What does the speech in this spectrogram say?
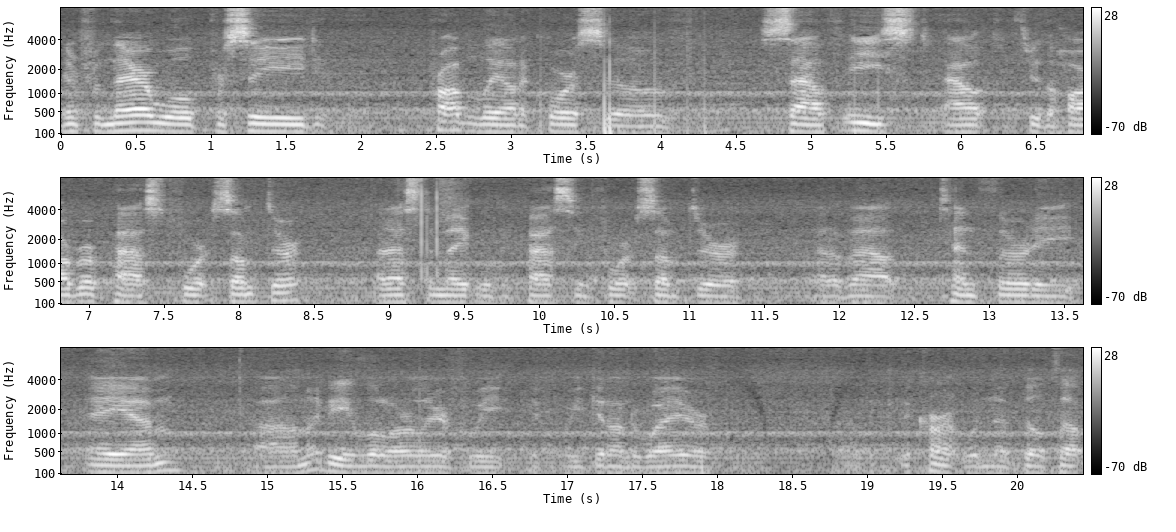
and from there we'll proceed, probably on a course of southeast out through the harbor past Fort Sumter. I'd estimate we'll be passing Fort Sumter at about 10:30 a.m. Uh, maybe a little earlier if we if we get underway or uh, the current wouldn't have built up.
